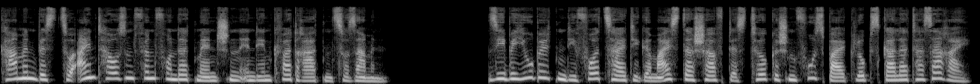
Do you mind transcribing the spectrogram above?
kamen bis zu 1500 Menschen in den Quadraten zusammen. Sie bejubelten die vorzeitige Meisterschaft des türkischen Fußballclubs Galatasaray.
